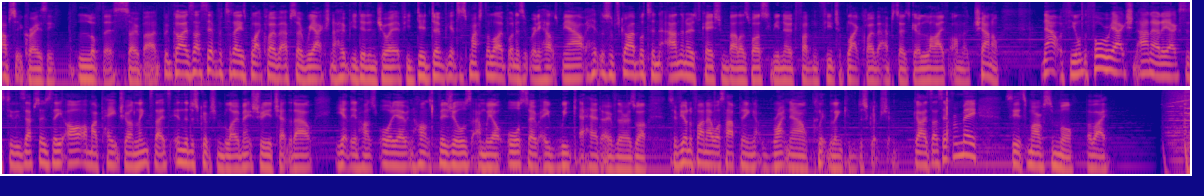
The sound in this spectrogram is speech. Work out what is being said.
Absolutely crazy. Love this so bad. But guys, that's it for today's Black Clover episode reaction. I hope you did enjoy it. If you did, don't forget to smash the like button as it really helps me out. Hit the subscribe button and the notification bell as well so you'll be notified when future Black Clover episodes go live on the channel. Now, if you want the full reaction and early access to these episodes, they are on my Patreon. Link to that is in the description below. Make sure you check that out. You get the enhanced audio, enhanced visuals, and we are also a week ahead over there as well. So if you want to find out what's happening right now, click the link in the description. Guys, that's it from me. See you tomorrow for some more. Bye-bye.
